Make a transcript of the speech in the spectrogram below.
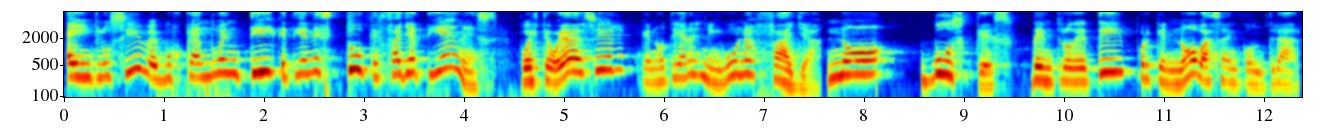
e inclusive buscando en ti qué tienes tú, qué falla tienes. Pues te voy a decir que no tienes ninguna falla. No busques dentro de ti porque no vas a encontrar.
